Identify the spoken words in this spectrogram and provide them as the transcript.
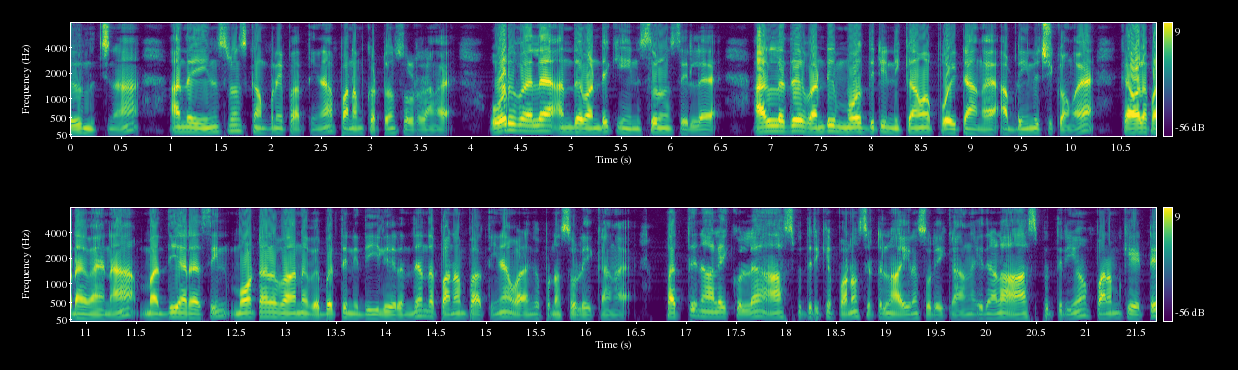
இருந்துச்சுன்னா அந்த இன்சூரன்ஸ் கம்பெனி பார்த்தீங்கன்னா பணம் கட்டும்னு சொல்கிறாங்க ஒருவேளை அந்த வண்டிக்கு இன்சூரன்ஸ் இல்லை. அல்லது வண்டி மோதிட்டு நிற்காமல் போயிட்டாங்க அப்படின்னு வச்சுக்கோங்க. கவலைப்பட வேணாம். மத்திய அரசின் மோட்டார் வாகன விபத்து நிதியிலிருந்து அந்த பணம் பார்த்தீங்கன்னா வழங்கப்படும் சொல்லியிருக்காங்க. பத்து நாளைக்குள்ளே ஆஸ்பத்திரிக்கு பணம் செட்டில் ஆகிரும் சொல்லியிருக்காங்க. இதனால் ஆஸ்பத்திரியும் பணம் கேட்டு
